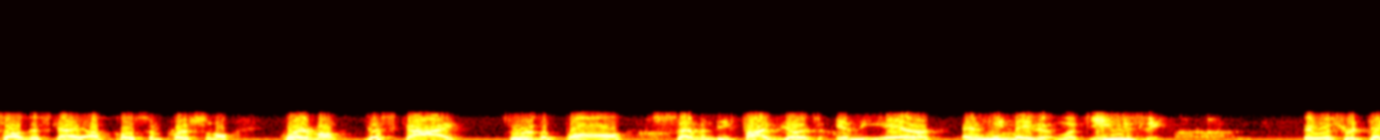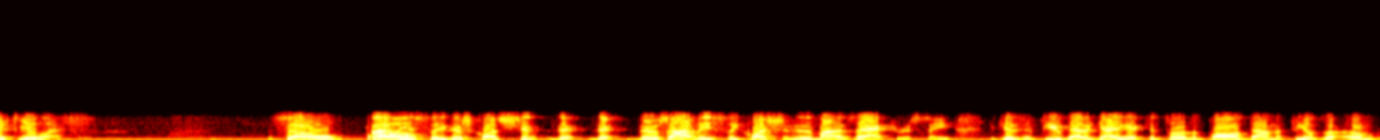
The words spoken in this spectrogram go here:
saw this guy up close and personal. Cuervo, this guy threw the ball 75 yards in the air, and he made it look easy. It was ridiculous. So Wow. obviously, there's question. There's obviously questions about his accuracy because if you got a guy that can throw the ball down the field um,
